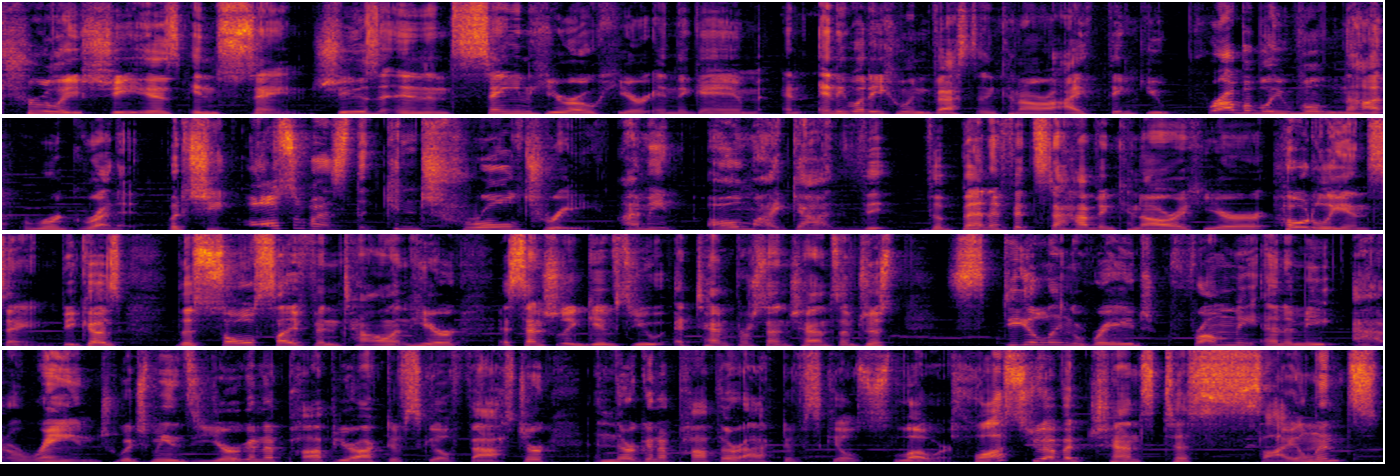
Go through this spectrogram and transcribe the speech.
truly she is insane. She is an insane hero here in the game and anybody who invests in Kinnara I think you probably will not regret it. But she also has the control tree. I mean oh my god the the benefits to having Kinnara here totally insane. Because the soul siphon talent here essentially gives you a 10 percent chance of just stealing rage from the enemy at range which means you're going to pop your active skill faster and they're going to pop their active skill slower. Plus you have a chance to silence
